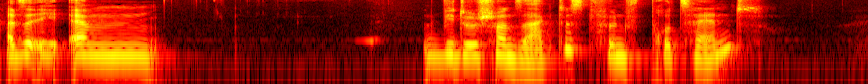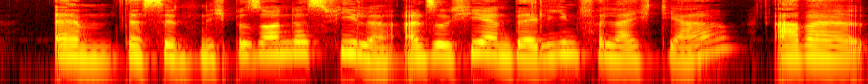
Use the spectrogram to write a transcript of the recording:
Also, ich, ähm, wie du schon sagtest, fünf Prozent. Ähm, das sind nicht besonders viele. Also hier in Berlin vielleicht ja, aber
